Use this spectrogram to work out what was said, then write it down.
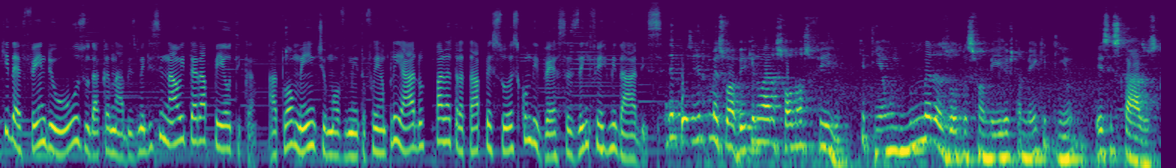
que defende o uso da cannabis medicinal e terapêutica. Atualmente, o movimento foi ampliado para tratar pessoas com diversas enfermidades. Depois a gente começou a ver que não era só o nosso filho, que tinham inúmeras outras famílias também que tinham esses casos.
